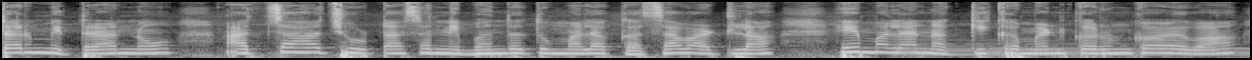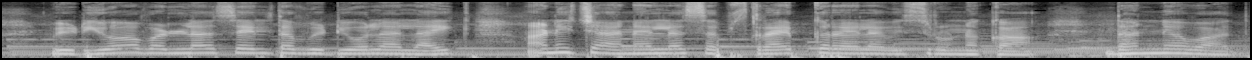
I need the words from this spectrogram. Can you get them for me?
तर मित्रांनो आजचा हा छोटासा निबंध तुम्हाला कसा वाटला हे मला नक्की कमेंट करून कळवा. व्हिडिओ आवडला असेल तर व्हिडिओला लाईक आणि चॅनलला सबस्क्राईब करायला विसरू नका. धन्यवाद.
